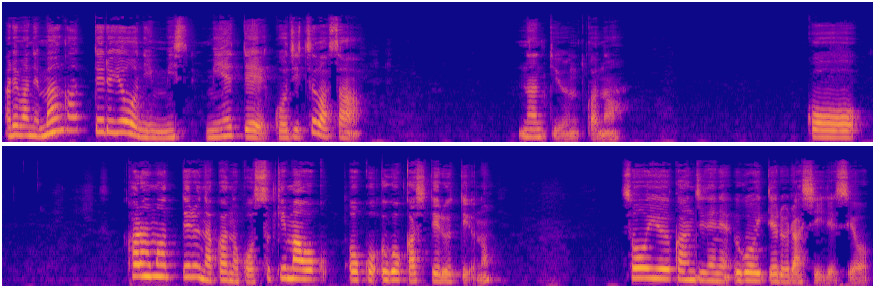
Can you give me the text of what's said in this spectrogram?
あれはね、曲がってるように見見えて、こう、実はさ、なんていうのかな。こう、絡まってる中のこう、隙間ををこう動かしてるっていうのそういう感じでね、動いてるらしいですよ。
